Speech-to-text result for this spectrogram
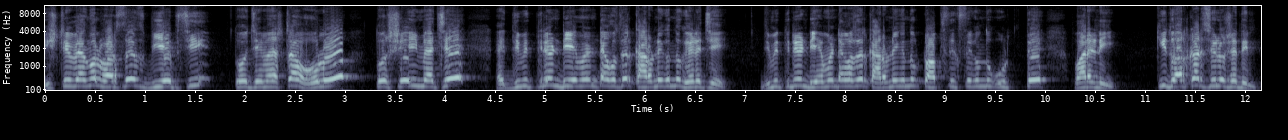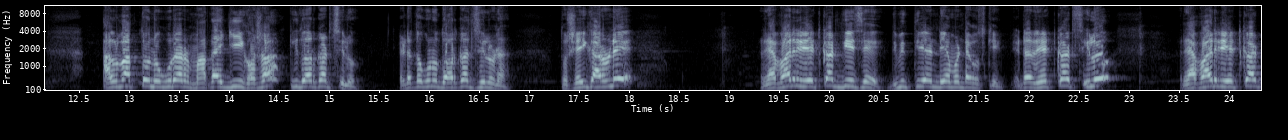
ইস্ট বেঙ্গল ভার্সেস বিএফসি, তো যে ম্যাচটা হলো, তো সেই ম্যাচে দিমিত্রিয়ান ডিয়ামান্টাকোসের কারণে কিন্তু ঘেরেছে। দিমিত্রিয়ান ডিয়ামান্টাকোসের কারণে কিন্তু টপ সিক্সে কিন্তু উঠতে পারেনি। কি দরকার ছিল সেদিন? আলবাত তো নগুরার মাথায় গিয়ে ঘষা, কি দরকার ছিল? এটা তো কোনো দরকার ছিল না। তো সেই কারণে রেফারি রেড কার্ড দিয়েছে দিমিত্রিয়ান ডিয়ামান্টাকোসকে এটা রেড কার্ড ছিল রেফারি রেড কার্ড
